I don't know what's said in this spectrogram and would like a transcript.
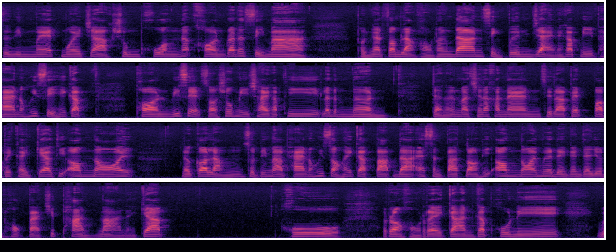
ซนติเมตรมวยจากชุมพวงนครราชสีมา ผลงานฟอร์มหลังของทางด้านสิงปืนใหญ่นะครับ มีแพ้น้องที่4ให้กับพรวิเศษสอโชคมีชัยครับที่ระดำเนิน จากนั้นมาชนะคะแนนศิลาเพชรปอเพชรไข่แก้วที่อ้อมน้อย แล้วก็หลังสุดนี้มาแพ้น้องที่ 2 ให้กับปราบดาแอสสันปาตองที่อ้อมน้อยเมื่อเดือนกันยายน 68ที่ผ่านมานะครับคู่รองของรายการครับคู่นี้เว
